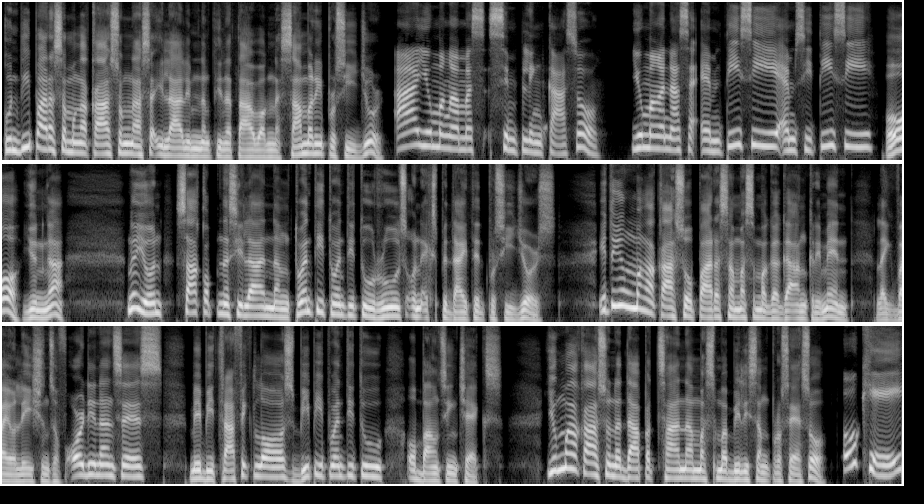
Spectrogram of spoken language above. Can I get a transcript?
kundi para sa mga kasong nasa ilalim ng tinatawag na summary procedure. Ah, yung mga mas simpleng kaso. Yung mga nasa MTC, MCTC. Oo, yun nga. Ngayon, sakop na sila ng 2022 Rules on Expedited Procedures. Ito yung mga kaso para sa mas magagaang krimen, like violations of ordinances, maybe traffic laws, BP22, o bouncing checks. Yung mga kaso na dapat sana mas mabilis ang proseso. Okay,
